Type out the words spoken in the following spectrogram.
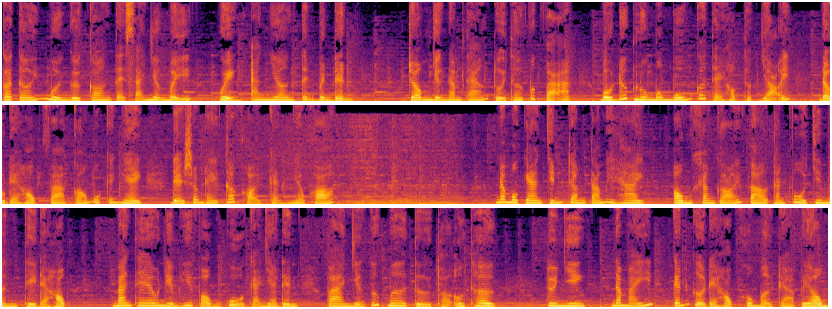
có tới 10 người con tại xã Nhân Mỹ, huyện An Nhơn, tỉnh Bình Định. Trong những năm tháng tuổi thơ vất vả, Bồ Đức luôn mong muốn có thể học thật giỏi, đầu đại học và có một cái nghề để sau này thoát khỏi cảnh nghèo khó. Năm 1982, ông khăn gói vào thành phố Hồ Chí Minh thi đại học, mang theo niềm hy vọng của cả gia đình và những ước mơ từ thuở ấu thơ. Tuy nhiên, năm ấy, cánh cửa đại học không mở ra với ông.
